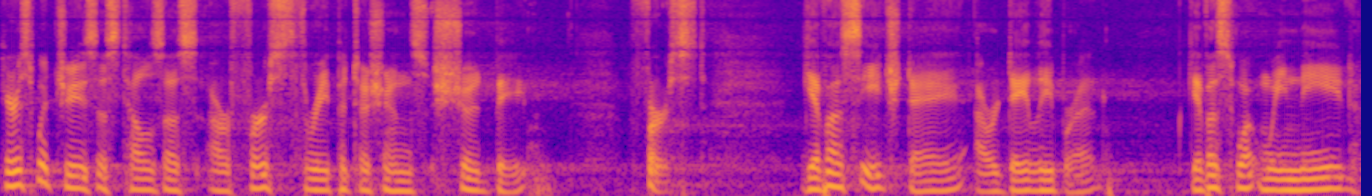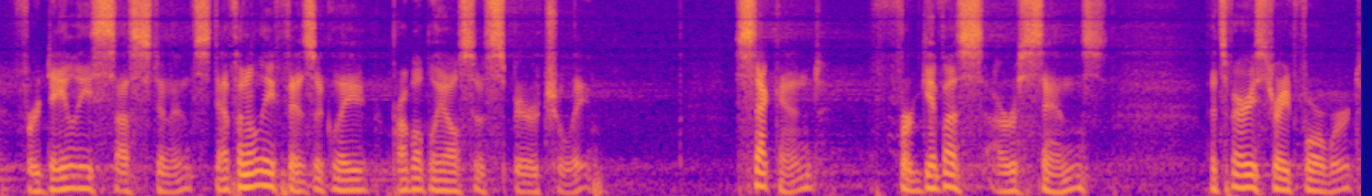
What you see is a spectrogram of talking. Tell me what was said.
Here's what Jesus tells us our first three petitions should be. First, Give us each day our daily bread. Give us what we need for daily sustenance, definitely physically, probably also spiritually. Second, forgive us our sins. That's very straightforward.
